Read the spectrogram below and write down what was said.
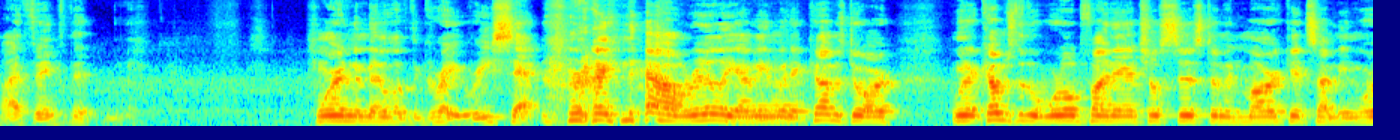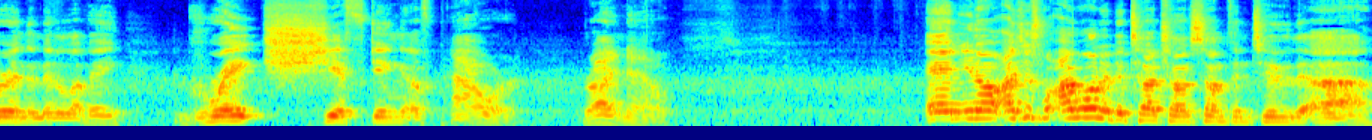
I think that we're in the middle of the great reset right now. Really, I mean, when it comes to our when it comes to the world financial system and markets, I mean, we're in the middle of a great shifting of power right now. And you know, I just I wanted to touch on something too. that, Uh,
